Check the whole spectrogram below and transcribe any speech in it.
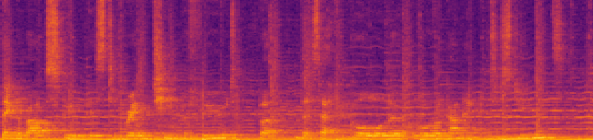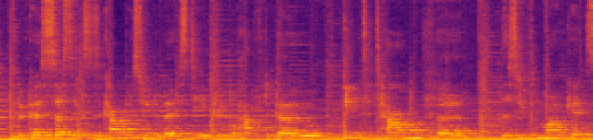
thing about Scoop is to bring cheaper food but that's ethical or local or organic to students. Because Sussex is a campus university, people have to go into town for the supermarkets.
